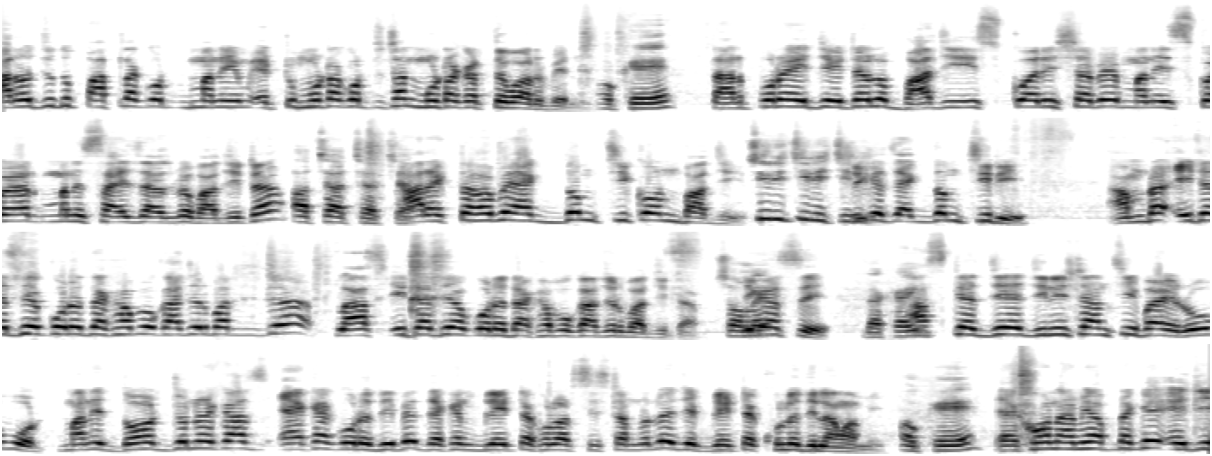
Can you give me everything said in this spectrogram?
আরও যদি পাতলা মানে একটু মোটা করতে চান মোটা কাটতে পারবেন। ওকে। তারপরে এই যে এটা হলো বাজি স্কোয়ার হিসাবে মানে স্কোয়ার মানে সাইজ আসবে বাজিটা। আচ্ছা আচ্ছা আচ্ছা। আর একটা হবে একদম চিকন বাজি। চিরি চিরি চিরি। ঠিক আছে একদম চিরি। আমরা এটা দিয়ে করে দেখাবো গাজর বাজিটা প্লাস এটা দিয়ে করে দেখাবো গাজর বাজিটা। ঠিক আছে? আজকে যে জিনিস আনছি ভাই রোবট মানে দশ জনের কাজ একা করে দিবে। দেখেন ব্লেডটা খোলার সিস্টেম হলো যে ব্লেডটা খুলে দিলাম আমি। ওকে এখন আমি আপনাকে এই যে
